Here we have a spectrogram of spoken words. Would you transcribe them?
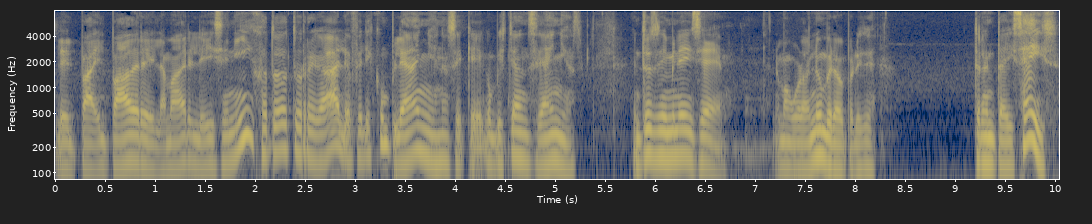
El, pa- el padre y la madre le dicen, hijo, todo tu regalo, feliz cumpleaños, no sé qué, cumpliste 11 años. Entonces mira dice, no me acuerdo el número, pero dice, 36.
